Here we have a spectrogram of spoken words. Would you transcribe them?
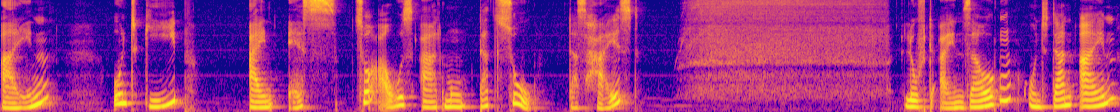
ein und gib ein S zur Ausatmung dazu. Das heißt, Luft einsaugen und dann ein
